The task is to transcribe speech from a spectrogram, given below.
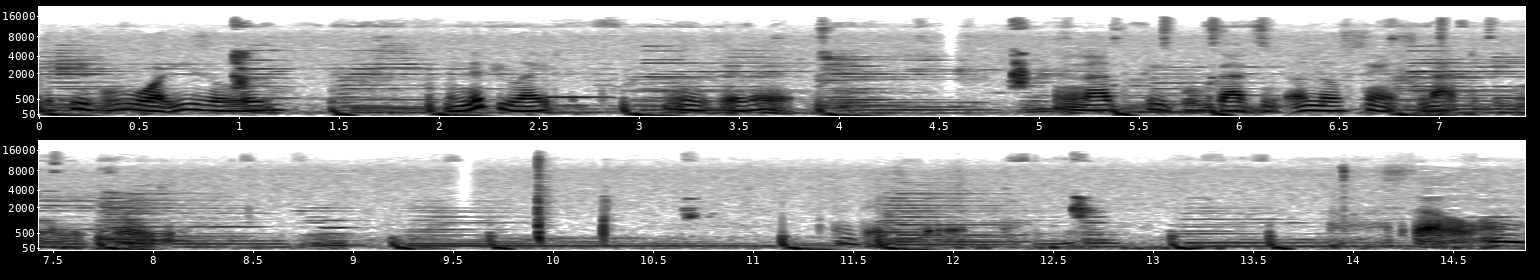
the people who are easily manipulated. Let me say that, not the people who got enough sense not to be manipulated. And that's that. So,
